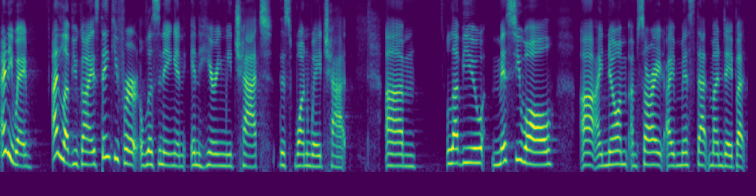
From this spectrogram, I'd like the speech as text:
anyway, I love you guys. Thank you for listening and, and hearing me chat this one way chat. Um, love you. Miss you all. Uh, I know I'm, I'm sorry I missed that Monday, but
